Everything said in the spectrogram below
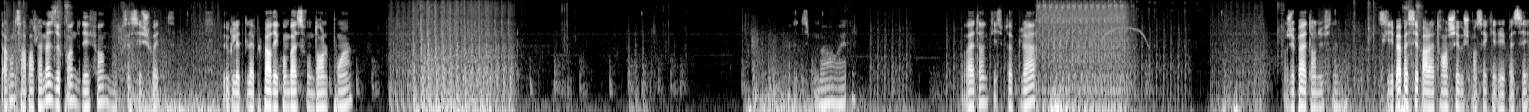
Par contre, ça rapporte la masse de points de défendre, donc ça c'est chouette. Que la, la plupart des combats se font dans le point. Un type mort, ouais. On va attendre qu'il se stoppe là. J'ai pas attendu finalement. Parce qu'il est pas passé par la tranchée où je pensais qu'elle allait passer.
